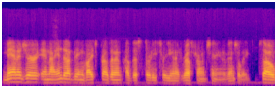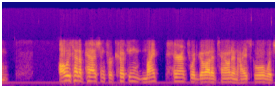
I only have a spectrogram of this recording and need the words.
manager, and I ended up being vice president of this 33 unit restaurant chain eventually. So always had a passion for cooking. My parents would go out of town in high school, which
